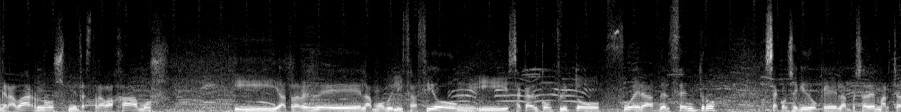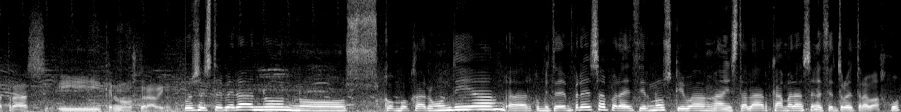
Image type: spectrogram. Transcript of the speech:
grabarnos mientras trabajábamos y a través de la movilización y sacar el conflicto fuera del centro se ha conseguido que la empresa dé marcha atrás y que no nos graben. Pues este verano nos convocaron un día al comité de empresa para decirnos que iban a instalar cámaras en el centro de trabajo,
